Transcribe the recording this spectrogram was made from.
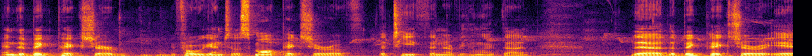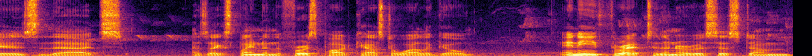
in the big picture, before we get into the small picture of the teeth and everything like that, the the big picture is that, as I explained in the first podcast a while ago, any threat to the nervous system,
